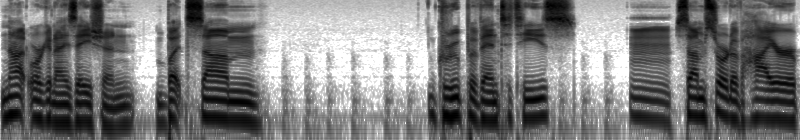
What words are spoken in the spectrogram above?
not organization, but some group of entities, mm. some sort of higher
